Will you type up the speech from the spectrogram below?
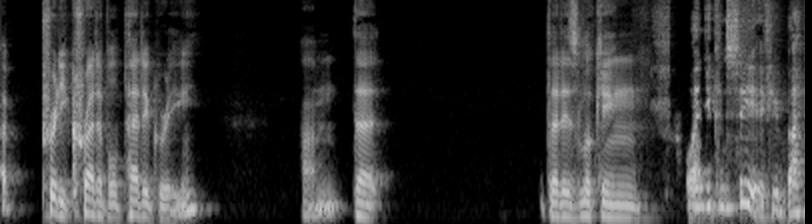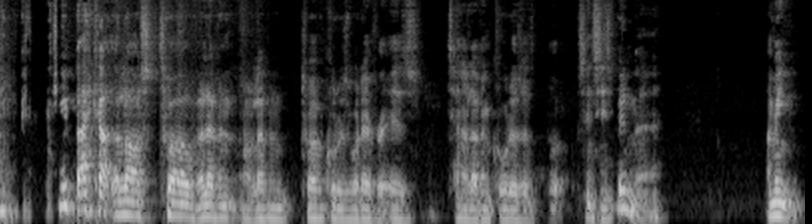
a pretty credible pedigree um, that that is looking. Well, and you can see it if you back if you back up the last 12, 11, or 11, 12 quarters, whatever it is, 10, 11 quarters of, since he's been there. I mean,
